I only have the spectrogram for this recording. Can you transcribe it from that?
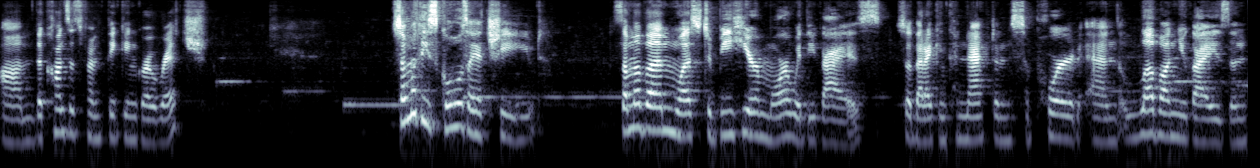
um, the concepts from Think and Grow Rich. Some of these goals I achieved. Some of them was to be here more with you guys so that I can connect and support and love on you guys and,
